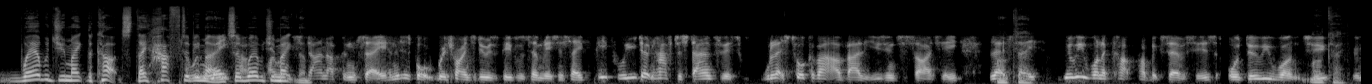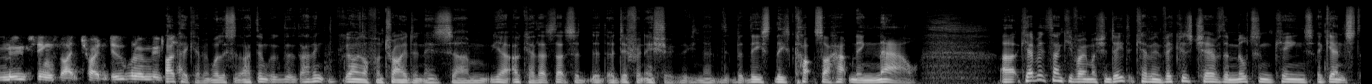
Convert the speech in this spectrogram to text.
where would you make the cuts? They have to be made. So where would you I make them? Stand up and say, and this is what we're trying to do as the People's Assembly, is to say, people, you don't have to stand for this. Well, let's talk about our values in society. Let's say, do we want to cut public services, or do we want to remove things like Trident? Do we want to remove? Okay, Kevin. Well, listen. I think I think going off on Trident is um, yeah. Okay, that's that's a, a, a different issue. You know, but these these cuts are happening now. Uh, Kevin, thank you very much indeed. Kevin Vickers, chair of the Milton Keynes Against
